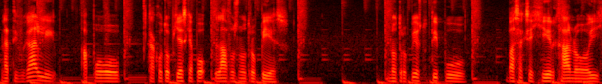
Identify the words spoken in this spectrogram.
να τη βγάλει από κακοτοπιές και από λάθος νοοτροπίες. Νοοτροπίες του τύπου Μπάσα ξεχύρ, χάνω ή χ,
